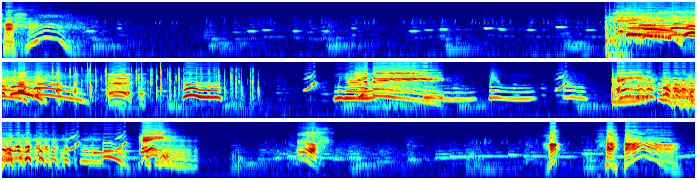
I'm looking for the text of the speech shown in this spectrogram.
Ha ha. Yippee! Hey! Ugh. Ha ha ha.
